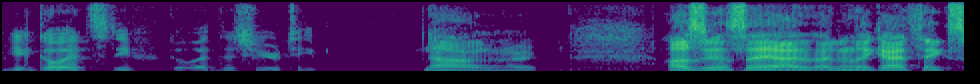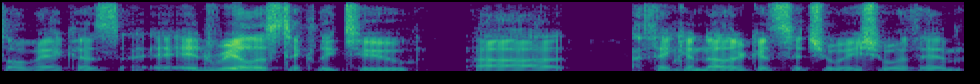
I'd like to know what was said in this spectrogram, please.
Yeah, go ahead, Steve. Go ahead. This is your team. No, I was gonna say. I, I mean, like, I think so, man. Because it realistically, too, uh, I think another good situation with him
